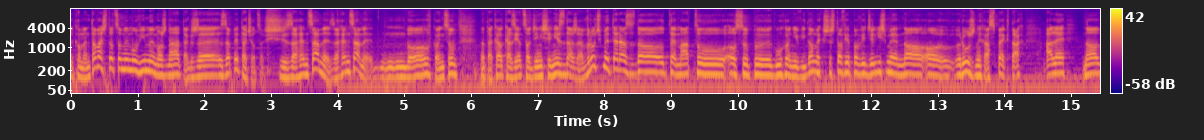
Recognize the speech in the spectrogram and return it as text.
y, komentować to, co my mówimy, można także zapytać o coś. Zachęcamy, zachęcamy, bo w końcu no, taka okazja co dzień się nie zdarza. Wróćmy teraz do tematu osób głuchoniewidomych. Krzysztofie, powiedzieliśmy no, o różnych aspektach, ale no,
